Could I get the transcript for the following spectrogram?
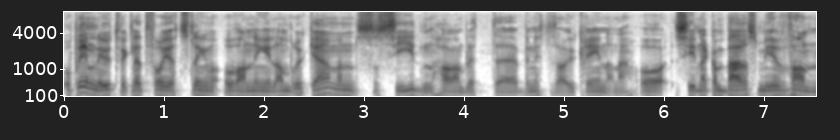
Opprinnelig utviklet for gjødsling og vanning i landbruket, men så siden har han blitt uh, benyttet av ukrainerne. Og siden han kan bære så mye vann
